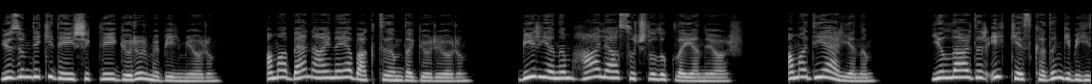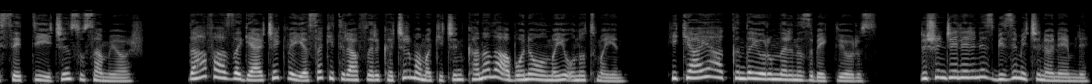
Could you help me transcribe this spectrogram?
yüzümdeki değişikliği görür mü bilmiyorum. Ama ben aynaya baktığımda görüyorum. Bir yanım hala suçlulukla yanıyor. Ama diğer yanım, yıllardır ilk kez kadın gibi hissettiği için susamıyor. Daha fazla gerçek ve yasak itirafları kaçırmamak için kanala abone olmayı unutmayın. Hikaye hakkında yorumlarınızı bekliyoruz. Düşünceleriniz bizim için önemli.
